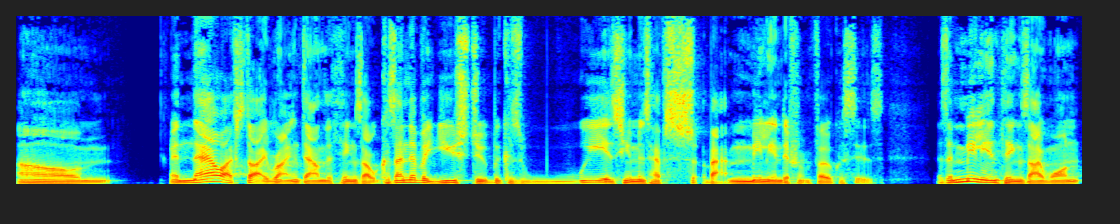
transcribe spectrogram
Um, and now I've started writing down the things I, because I never used to because we as humans have about a million different focuses. There's a million things I want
